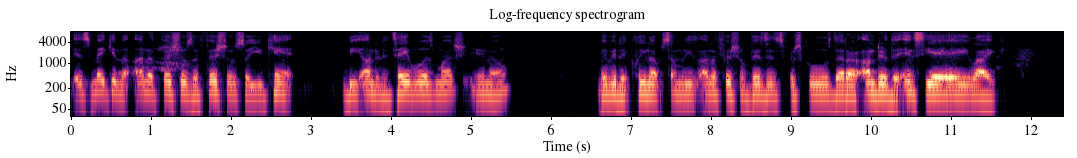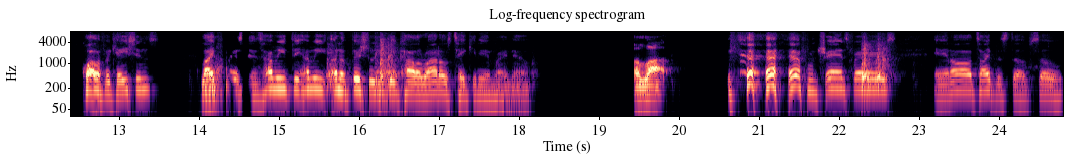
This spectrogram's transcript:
it's making the unofficials official, so you can't be under the table as much, you know. Maybe to clean up some of these unofficial visits for schools that are under the NCAA like qualifications. Like for instance, how many think how many unofficial you think Colorado's taking in right now? A lot. from transfers and all type of stuff. So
